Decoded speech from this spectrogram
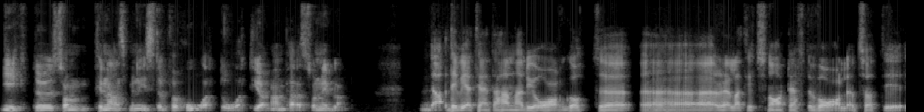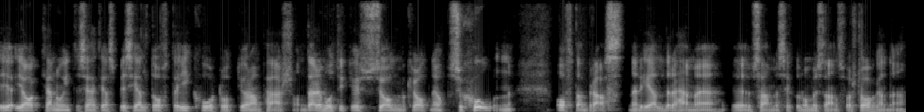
Gick du som finansminister för hårt åt Göran Persson ibland? Ja, det vet jag inte. Han hade ju avgått eh, eh relativt snart efter valet så att eh, jag kan nog inte säga att jag speciellt ofta gick hårt åt Göran Persson. Däremot tycker jag att Socialdemokraterna i opposition ofta brast när det gällde det här med eh, samhällsekonomiskt ansvarstagande.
